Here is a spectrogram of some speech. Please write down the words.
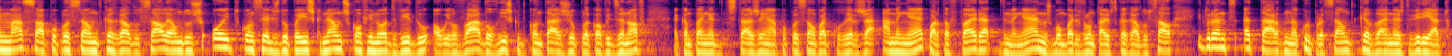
em massa à população de Carregal do Sal é um dos oito conselhos do país que não desconfinou devido ao elevado risco de contágio pela Covid-19. A campanha de testagem à população vai decorrer já amanhã, quarta-feira, de manhã, nos Bombeiros Voluntários de Carregal do Sal e durante a tarde na Corporação de Cabanas de Viriato.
